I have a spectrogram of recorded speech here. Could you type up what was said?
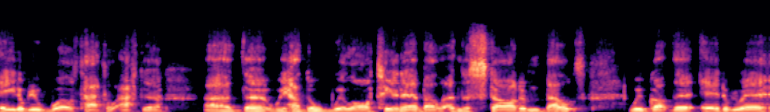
AEW World title after uh, the we had the Willow TNA belt and the Stardom belt. We've got the AWA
